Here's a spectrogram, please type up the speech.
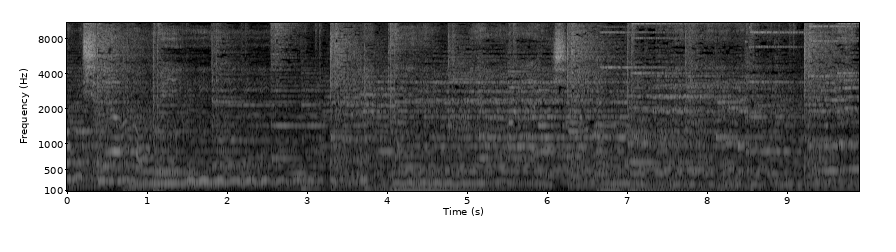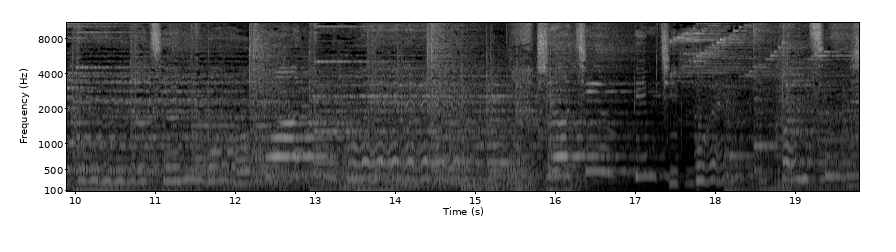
讲笑话今夜来相会欢酒饮一杯放在心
